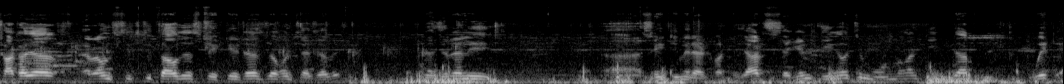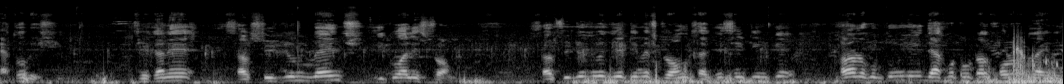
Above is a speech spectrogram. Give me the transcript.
ষাট হাজার অ্যারাউন্ড সিক্সটি থাউজেন্ড স্পেকটেটার্স যখন চেঁচাবে ন্যাচারালি সেই টিমের অ্যাডভান্টেজ আর সেকেন্ড থিং হচ্ছে মোহনবাগান টিমটার ওয়েট এত বেশি, যেখানে substitute bench equally strong substitute bench যে টিমে স্ট্রং থাকে, সেই টিমকে হারানো খুব। তুমি যদি দেখো টোটাল ফরওয়ার্ড লাইনে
